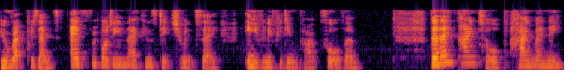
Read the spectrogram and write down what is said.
who represents everybody in their constituency, even if you didn't vote for them. They then count up how many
